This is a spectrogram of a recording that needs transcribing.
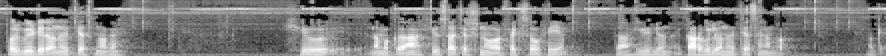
അപ്പോൾ വീഡിയോയിൽ ഒന്ന് വ്യത്യാസം നോക്കാം. ഹ്യൂ നമുക്ക് ആ ഹ്യൂ സാച്ചുറേഷൻ എഫക്ട്സ് ഓഫ് ചെയ്യാം. ഇതാ ഹ്യൂവിൽ കർവിൽ ഒന്ന് വ്യത്യാസം കണ്ടോ? ഓക്കെ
